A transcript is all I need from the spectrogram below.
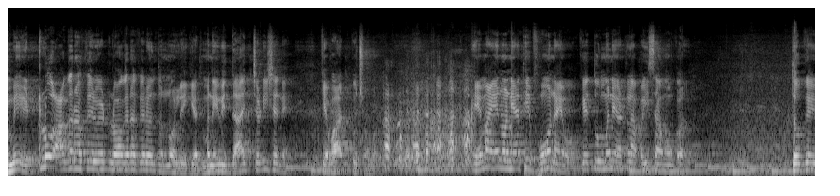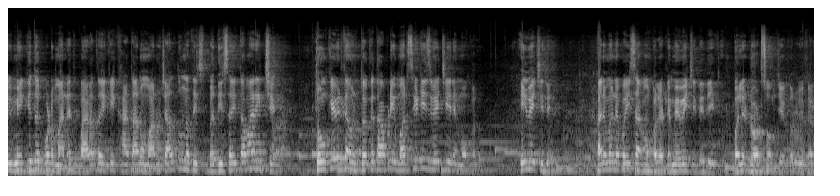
મેં એટલો આગ્રહ કર્યો, એટલો આગ્રહ કર્યો તો ન લઈ ગયા. મને એવી દાજ ચડી છે ને કે વાત પૂછો એમાં એનો ત્યાંથી ફોન આવ્યો કે તું મને આટલા પૈસા મોકલ. તો કે મેં કીધું પણ મારે મારા તો એક ખાતાનું મારું ચાલતું નથી. બધી સહી તમારી જ છે. તો હું કેવી રીતે તો કે તો આપણી મર્સિડીઝ વેચીને મોકલ. એ વેચી દે. અને મને પૈસા મોકલ એટલે મેં વેચી દીધી. ભલે દોઢસો જે કરવું એ કરે.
